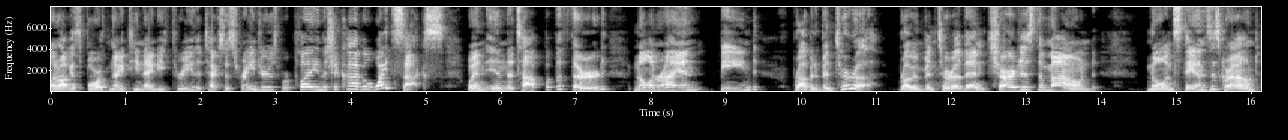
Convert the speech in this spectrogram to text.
On August 4th, 1993, the Texas Rangers were playing the Chicago White Sox when, in the top of the third, Nolan Ryan beamed Robin Ventura. Robin Ventura then charges the mound. Nolan stands his ground,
